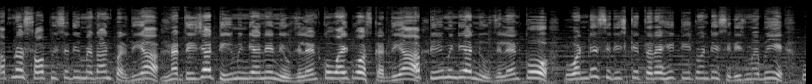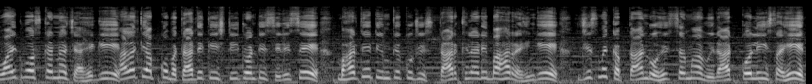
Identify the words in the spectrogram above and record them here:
अपना सौ फ़ीसदी मैदान पर दिया। नतीजा टीम इंडिया ने न्यूजीलैंड को व्हाइट वॉश कर दिया। अब टीम इंडिया न्यूजीलैंड को वनडे सीरीज़ की तरह ही टी सीरीज़ में भी व्हाइट वॉश करना चाहेगी। हालाँकि आपको बता दें कि इस टी सीरीज़ से भारतीय टीम के कुछ स्टार खिलाड़ी बाहर रहेंगे, जिसमें कप्तान रोहित शर्मा, विराट कोहली सहित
